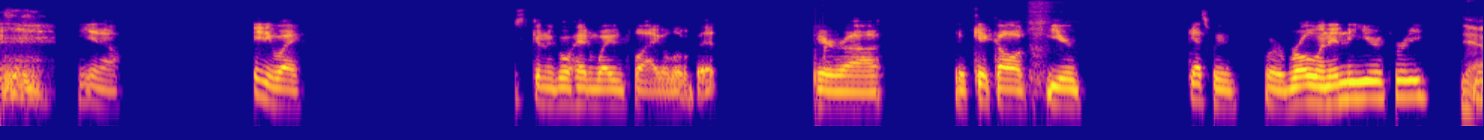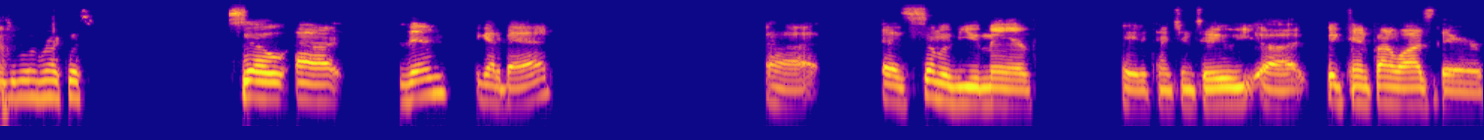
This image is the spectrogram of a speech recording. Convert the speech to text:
you know, anyway, just going to go ahead and wave the flag a little bit here uh, to kick off year. Guess we've we're rolling into year three yeah. miserable and reckless. So uh, then I got a bad. Uh, as some of you may have paid attention to, uh, Big Ten finalized their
